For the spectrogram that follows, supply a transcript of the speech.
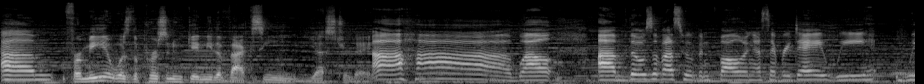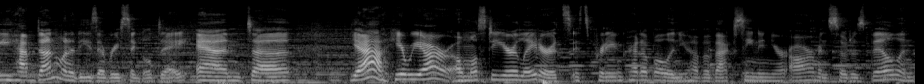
Um, For me, it was the person who gave me the vaccine yesterday. aha. Well, um, those of us who have been following us every day, we we have done one of these every single day, and uh, yeah, here we are, almost a year later. It's it's pretty incredible, and you have a vaccine in your arm, and so does Bill, and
